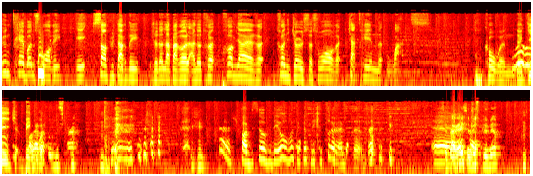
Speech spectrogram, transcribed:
une très bonne soirée et sans plus tarder, je donne la parole à notre première chroniqueuse ce soir, Catherine Watts. Cohen de Geek Bécois. Je suis pas habituée aux vidéos, moi c'est plus l'écriture l'habitude. Euh, c'est pareil, c'est juste plus vite.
